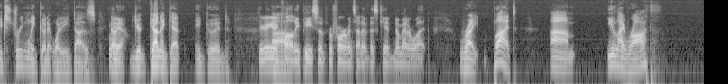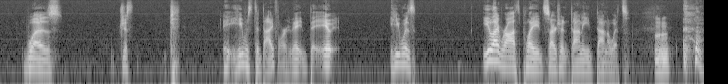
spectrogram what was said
extremely good at what he does. Oh, You're- yeah. You're gonna get a good You're gonna get a Uh, quality piece of performance out of this kid, no matter what. Right. But um, Eli Roth was just he, he was to die for. They, they- it, he was Eli Roth played Sergeant Donny Donowitz. Mhm.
